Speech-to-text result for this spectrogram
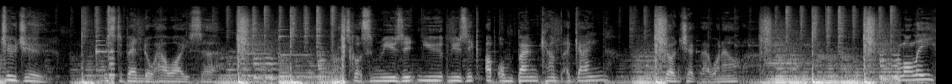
Juju, Mr. Bendel, how are you, sir? He's got some music, new music up on Bandcamp again. Go and check that one out. Lolly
